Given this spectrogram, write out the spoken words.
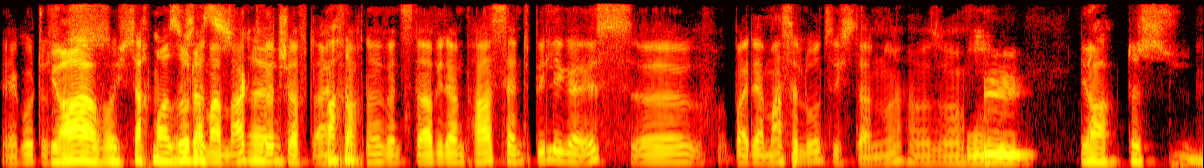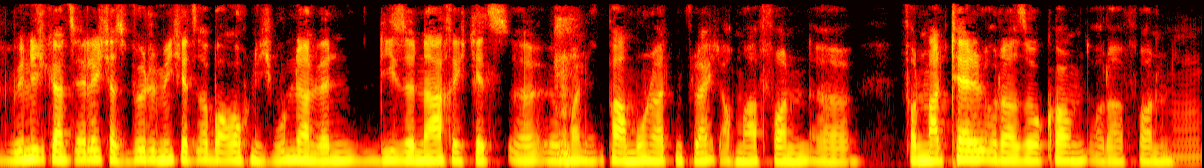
Ja gut, ja, aber ich sag mal so, dass mal Marktwirtschaft äh, einfach, ne? Wenn es da wieder ein paar Cent billiger ist, äh, bei der Masse lohnt sich dann, ne? Also. Mhm. Ja, das bin ich ganz ehrlich, das würde mich jetzt aber auch nicht wundern, wenn diese Nachricht jetzt äh, irgendwann in ein paar Monaten vielleicht auch mal von, äh, von Mattel oder so kommt oder von mhm.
